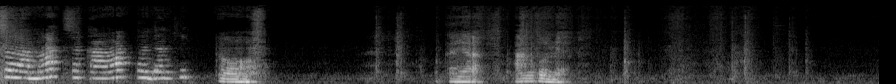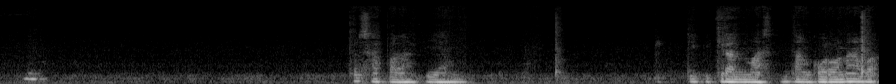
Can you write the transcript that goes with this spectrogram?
selamat, sekarat, terjangkit. oh kayak pantun ya terus apa lagi yang di pikiran mas tentang corona pak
